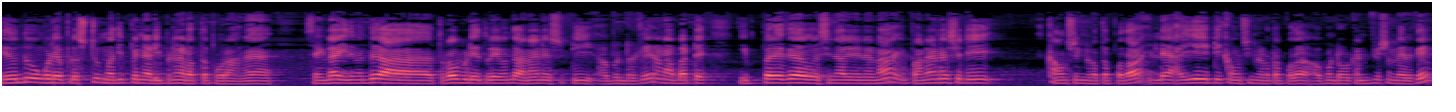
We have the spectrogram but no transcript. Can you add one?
இது வந்து உங்களுடைய ப்ளஸ் டூ மதிப்பெண் அடிப்படையில் நடத்த போகிறாங்க சரிங்களா? இது வந்து தொடர்புடைய துறை வந்து அண்ணா யூனிவர்சிட்டி அப்படின்னு ஆனால் பட் இப்போ இருக்க ஒரு சினாரி என்னென்னா இப்போ அண்ணா யூனிவர்சிட்டி கவுன்சிலிங் நடத்த போதா? இல்லை ஐஐடி கவுன்சிலிங் நடத்த போதா? அப்படின்ற ஒரு கன்ஃபியூஷனில் இருக்குது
